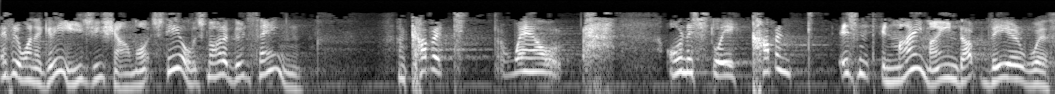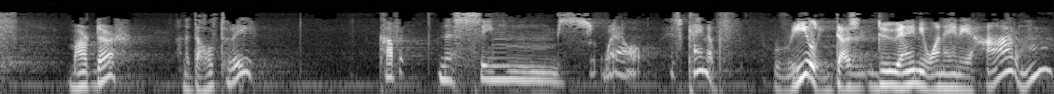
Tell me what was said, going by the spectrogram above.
everyone agrees you shall not steal. It's not a good thing. And covet, well, honestly, covet isn't in my mind up there with murder and adultery. Covetousness seems, well, it's kind of really doesn't do anyone any harm.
